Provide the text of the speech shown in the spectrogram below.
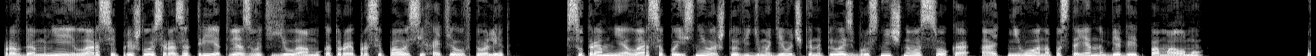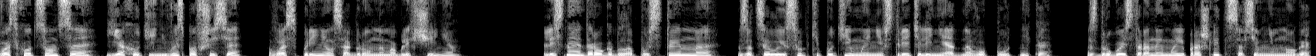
Правда, мне и Ларсе пришлось раза три отвязывать Еламу, которая просыпалась и хотела в туалет. С утра мне Ларса пояснила, что, видимо, девочка напилась брусничного сока, а от него она постоянно бегает по-малому. Восход солнца я, хоть и не выспавшийся, воспринял с огромным облегчением. Лесная дорога была пустынна, за целые сутки пути мы не встретили ни одного путника. С другой стороны, мы и прошли-то совсем немного.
